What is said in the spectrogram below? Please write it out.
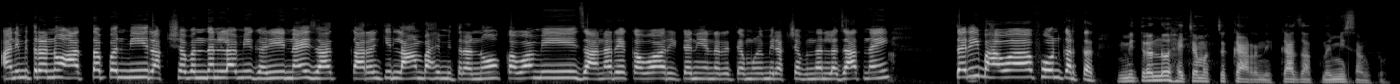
आणि मित्रांनो आता पण मी रक्षाबंधनला मी घरी नाही जात. कारण की लांब आहे मित्रांनो. कवा मी जाणार आहे कवा रिटर्न येणार आहे त्यामुळे मी रक्षाबंधनला जात नाही. तरी भावा फोन करतात. मित्रांनो ह्याच्या मागचं कारण आहे. का जात नाही? मी सांगतो.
